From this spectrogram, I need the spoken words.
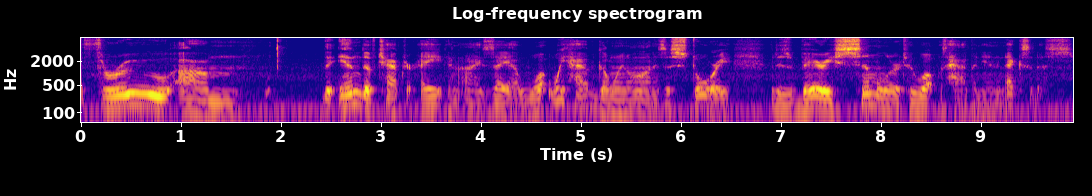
through um, the end of chapter 8 in Isaiah, what we have going on is a story that is very similar to what was happening in Exodus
